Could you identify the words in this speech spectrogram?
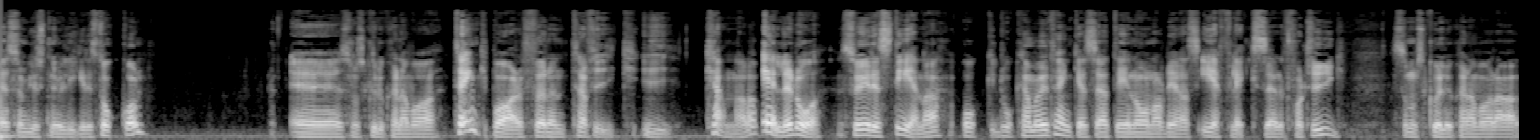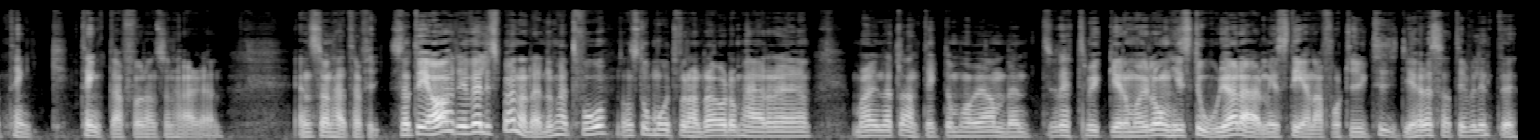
eh, som just nu ligger i Stockholm. eh, som skulle kunna vara tänkbar för en trafik i Kanada. Eller då så är det Stena och då kan man ju tänka sig att det är någon av deras E-flexer-fartyg som skulle kunna vara tänk, tänkta för en sån här eh, en sån här trafik. Så att ja, det är väldigt spännande. De här två, de står mot varandra och de här eh, Marine Atlantic, de har ju använt rätt mycket. De har ju lång historia där med Stena-fartyg tidigare så att det är väl inte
